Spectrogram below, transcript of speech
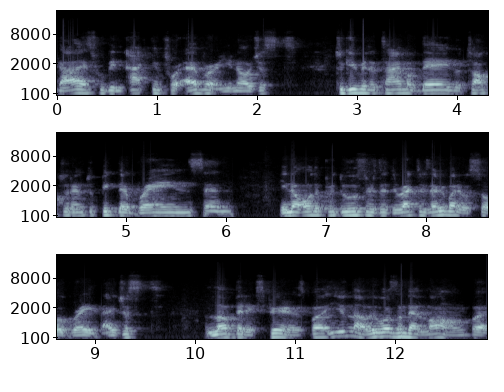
guys who've been acting forever you know just to give me the time of day to talk to them to pick their brains and you know, all the producers, the directors, everybody was so great. I just loved that experience. But you know, it wasn't that long, but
